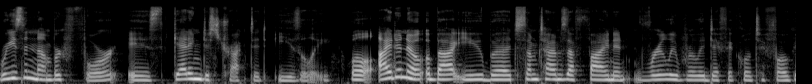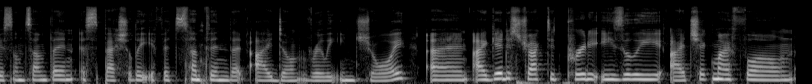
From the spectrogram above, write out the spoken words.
Reason number four is getting distracted easily. Well, I don't know about you, but sometimes I find it really, really difficult to focus on something, especially if it's something that I don't really enjoy. And I get distracted pretty easily. I check my phone,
